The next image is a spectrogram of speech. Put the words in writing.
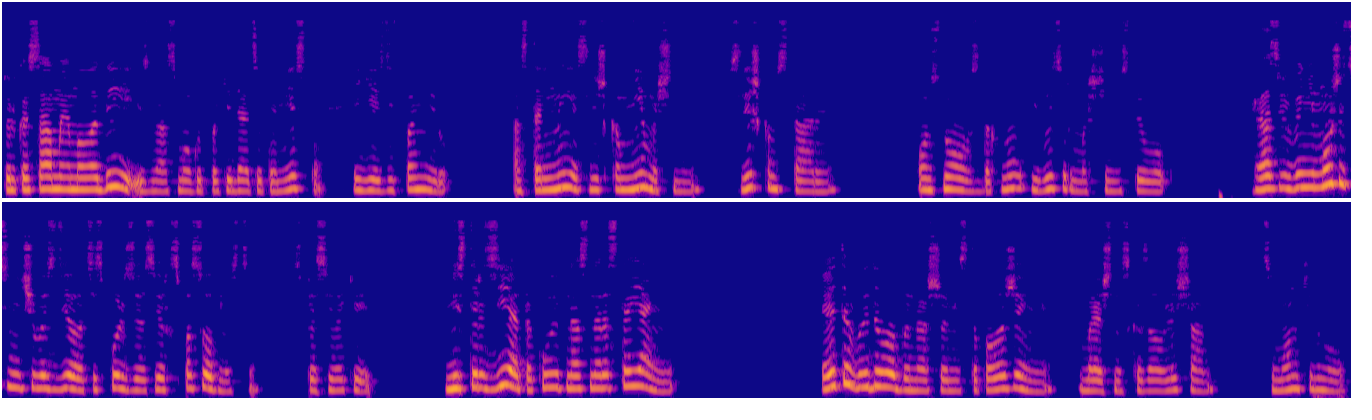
Только самые молодые из нас могут покидать это место и ездить по миру. Остальные слишком немощные, слишком старые. Он снова вздохнул и вытер морщинистый лоб. «Разве вы не можете ничего сделать, используя сверхспособности?» — спросила Кейт. «Мистер Зи атакует нас на расстоянии». «Это выдало бы наше местоположение», — мрачно сказал Лишан. Тимон кивнул.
